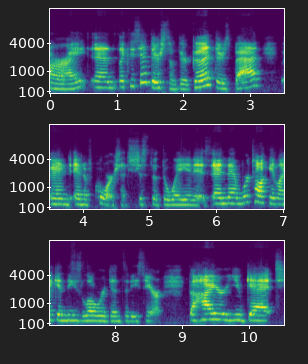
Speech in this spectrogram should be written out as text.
All right. And like they said, there's some they're good, there's bad, and and of course that's just the, the way it is. And then we're talking like in these lower densities here. The higher you get,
